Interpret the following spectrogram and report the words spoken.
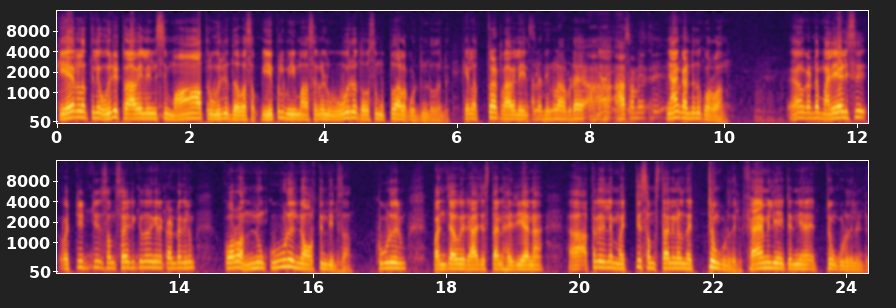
കേരളത്തിലെ ഒരു ട്രാവൽ ഏജൻസി മാത്രം ഒരു ദിവസം ഏപ്രിൽ മെയ് മാസങ്ങളിൽ ഓരോ ദിവസം മുപ്പത് ആളെ കൊണ്ടുപോകുന്നുണ്ട് കേരളം എത്ര ട്രാവൽ ഏജൻസി അല്ല നിങ്ങൾ അവിടെ ആ സമയത്ത് ഞാൻ കണ്ടത് കുറവാണ്. ഞാൻ കണ്ട മലയാളീസ് ഒറ്റ സംസാരിക്കുന്നത് ഇങ്ങനെ കണ്ടെങ്കിലും കുറവാണ്. ഇന്നും കൂടുതൽ നോർത്ത് ഇന്ത്യൻസാണ്. കൂടുതലും പഞ്ചാബ് രാജസ്ഥാൻ ഹരിയാന അത്രയിലെ മറ്റ് സംസ്ഥാനങ്ങളിൽ നിന്ന് ഏറ്റവും കൂടുതൽ ഫാമിലി ആയിട്ട് തന്നെ ഏറ്റവും കൂടുതലുണ്ട്.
